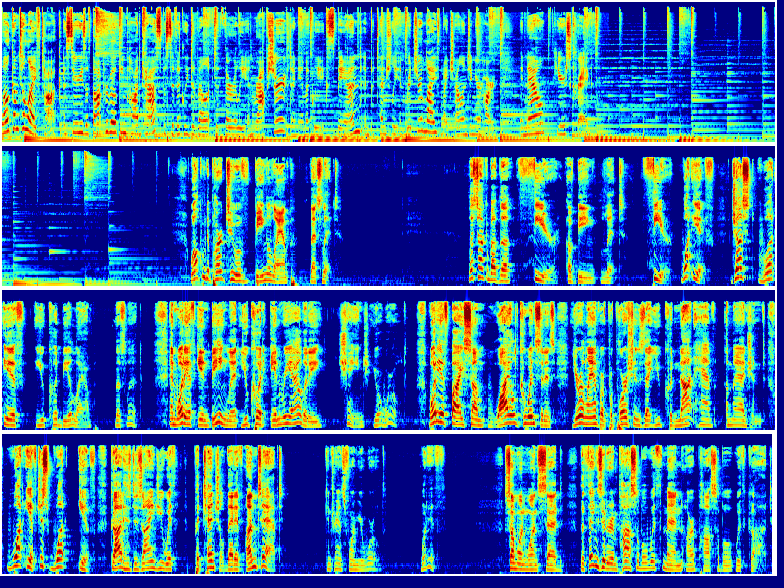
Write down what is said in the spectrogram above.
Welcome to Life Talk, a series of thought provoking podcasts specifically developed to thoroughly enrapture, dynamically expand, and potentially enrich your life by challenging your heart. And now, here's Craig. Welcome to part two of Being a Lamp That's Lit. Let's talk about the fear of being lit. Fear. What if? Just what if you could be a lamp that's lit? And what if, in being lit, you could, in reality, change your world? What if, by some wild coincidence, you're a lamp of proportions that you could not have imagined? What if, just what if, God has designed you with potential that, if untapped, can transform your world? What if? Someone once said, the things that are impossible with men are possible with God.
